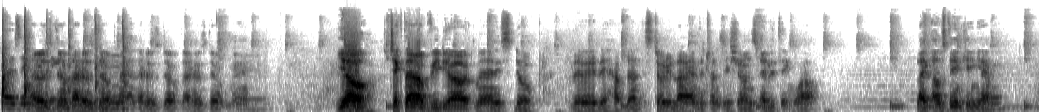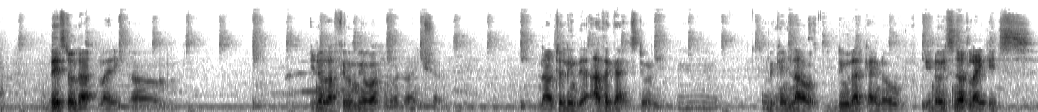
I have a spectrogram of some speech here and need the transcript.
That was, That was dope. That was dope, man. That was dope. That was dope, man. Yo, check that out video out, man. It's dope. The way they have done the storyline, the transitions, everything. Wow. Like I was thinking, yeah. Based on that, like, um, you know that film you're working on, right? True. Now telling the other guy's story. We can now do that kind of, you know, it's not like it's,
